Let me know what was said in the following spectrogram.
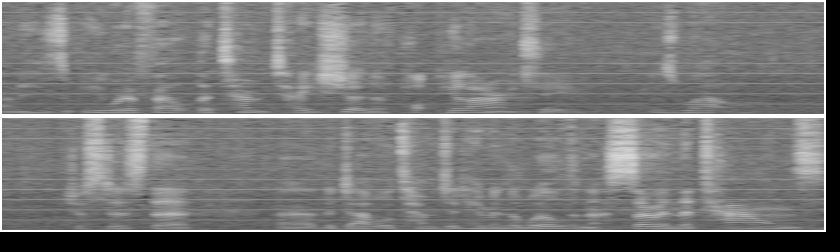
And he would have felt the temptation of popularity as well. Just as the, uh, the devil tempted him in the wilderness, so in the towns,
